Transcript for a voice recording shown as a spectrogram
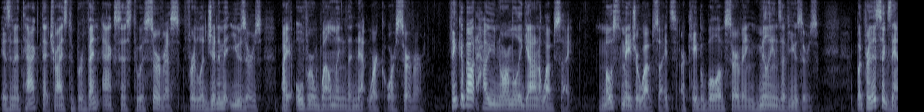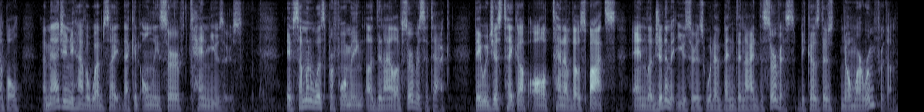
is an attack that tries to prevent access to a service for legitimate users by overwhelming the network or server. Think about how you normally get on a website. Most major websites are capable of serving millions of users. But for this example, imagine you have a website that could only serve 10 users. If someone was performing a denial of service attack, they would just take up all 10 of those spots and legitimate users would have been denied the service because there's no more room for them.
